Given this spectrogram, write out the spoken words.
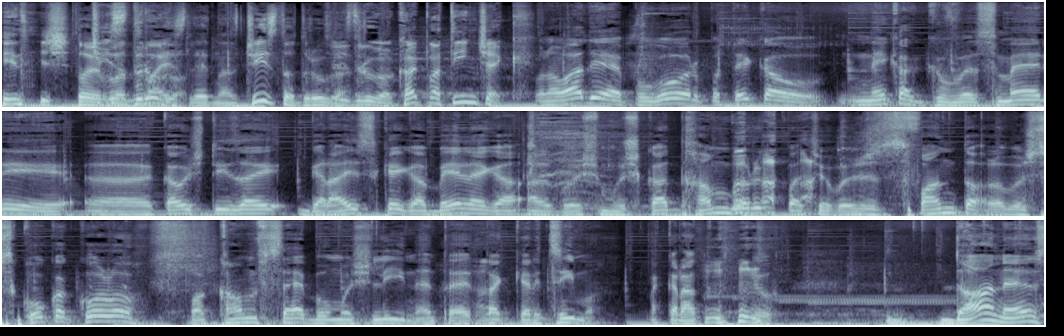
vidiš, To je bilo drugo. 20 let nazaj, čisto drugo. Čisto drugo. Kaj pa Tinček? Ponavadi je pogovor potekal nekako v smeri, uh, kaj boš ti zdaj, grajskega, belega, ali boš muškat Hamburg, pa če boš s Fanto ali boš s Coca-Colo, pa kam vse bomo šli. Ne? To je tako, recimo, na kratko. Danes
